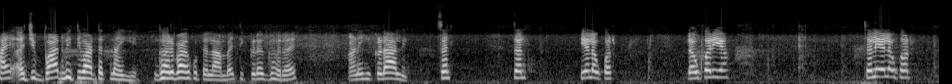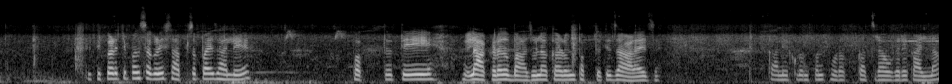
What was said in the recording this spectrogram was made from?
हाय अजिबात भीती वाटत नाही आहे घर बाळ कुठं लांब आहे? तिकडं घर आहे. आणि इकडं आली. चल चल ये लवकर. लवकर या. चल ये लवकर. ते तिकडचे पण सगळे साफसफाई झाले. फक्त ते लाकडं बाजूला काढून फक्त ते जाळायचं. काल इकडून पण थोडा कचरा वगैरे काढला.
